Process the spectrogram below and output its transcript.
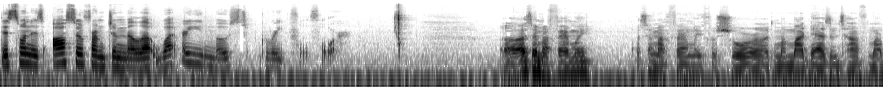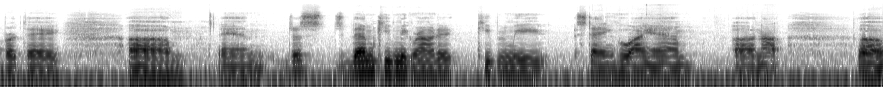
This one is also from Jamila. What are you most grateful for? uh, I say my family. I say my family for sure. Like my, my dad's in town for my birthday, um, and just them keeping me grounded, keeping me staying who I am, uh, not uh,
